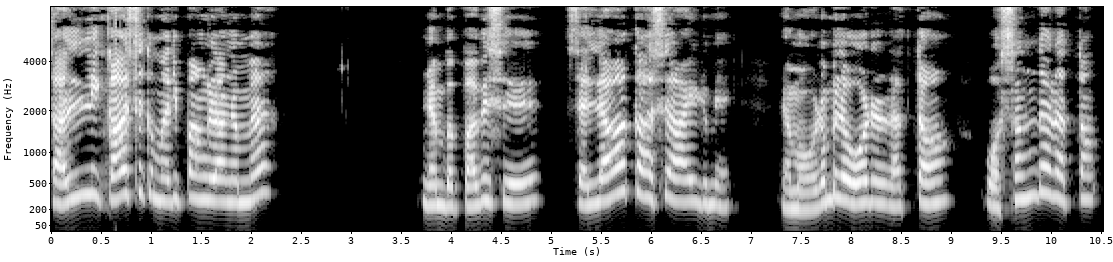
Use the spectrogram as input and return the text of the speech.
சல்லி காசுக்கு மதிப்பாங்களா நம்ம? நம்ம பவிசு செல்லா காசு ஆயிடுமே. நம்ம உடம்புல ஓடுற ரத்தம் ஒசந்த ரத்தம்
